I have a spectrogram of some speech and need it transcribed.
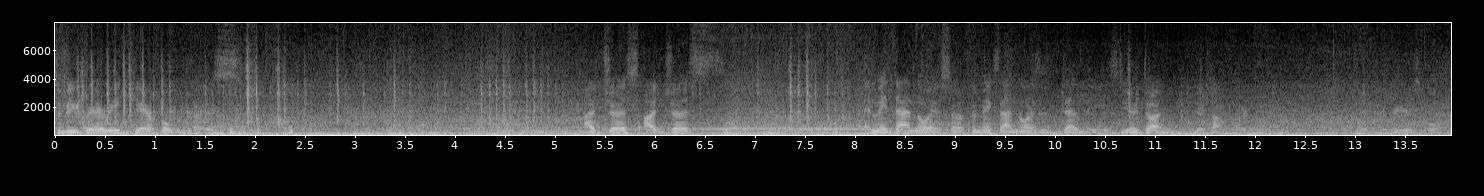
to be very careful because I just, I just, it made that noise. So if it makes that noise, it's deadly. It's, you're done. You're done for. Your career's over.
